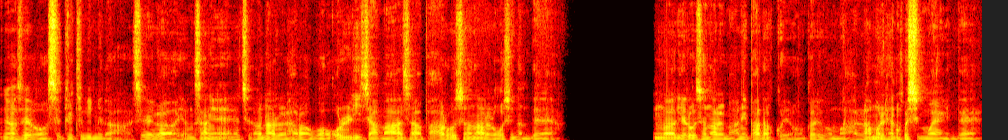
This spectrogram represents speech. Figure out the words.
안녕하세요. 스킬TV입니다. 제가 영상에 전화를 하라고 올리자마자 바로 전화를 오시는데 생각외로 전화를 많이 받았고요. 그리고 뭐 알람을 해놓으신 모양인데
